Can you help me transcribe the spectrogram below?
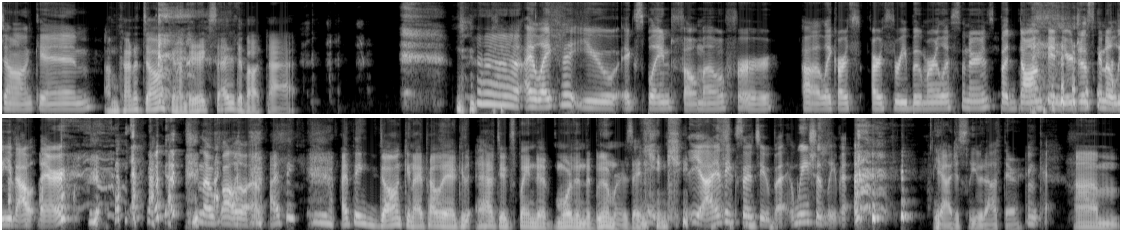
Donkin. I'm kind of donking. I'm very excited about that. Uh, I like that you explained FOMO for uh, like our th- our three boomer listeners, but Donkin you're just gonna leave out there. no follow up. I think I think Donkin, I probably have to explain to more than the boomers, I think. Yeah, I think so too, but we should leave it. yeah, just leave it out there. okay. Um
